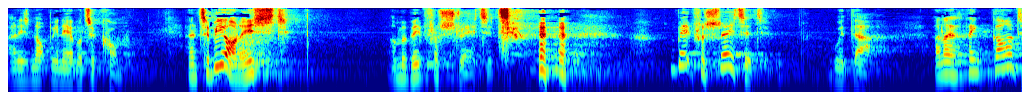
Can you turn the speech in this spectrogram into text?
and he's not been able to come. And to be honest, I'm a bit frustrated. a bit frustrated with that. And I think, God,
